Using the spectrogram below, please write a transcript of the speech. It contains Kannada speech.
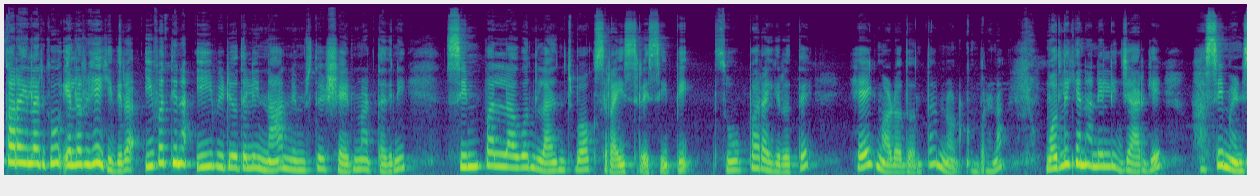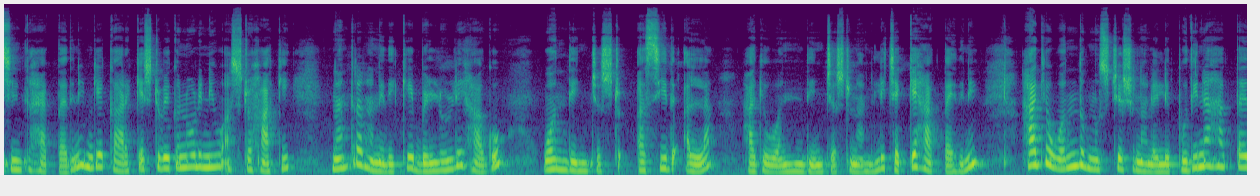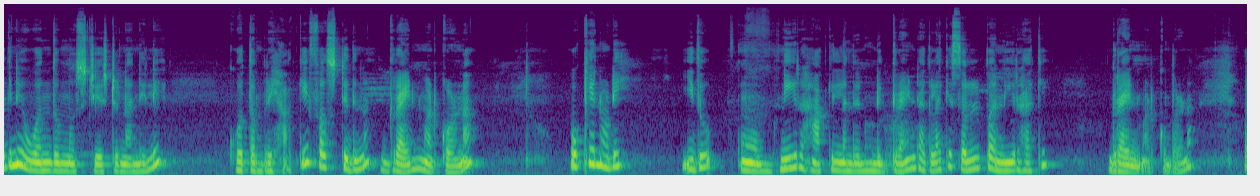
ನಮಸ್ಕಾರ ಎಲ್ಲರಿಗೂ, ಎಲ್ಲರೂ ಹೇಗಿದ್ದೀರಾ? ಇವತ್ತಿನ ಈ ವಿಡಿಯೋದಲ್ಲಿ ನಾನು ನಿಮ್ಮ ಜೊತೆ ಶೇರ್ ಮಾಡ್ತಾ ಇದ್ದೀನಿ. ಸಿಂಪಲ್ಲಾಗಿ ಒಂದು ಲಂಚ್ ಬಾಕ್ಸ್ ರೈಸ್ ರೆಸಿಪಿ ಸೂಪರಾಗಿರುತ್ತೆ ಹೇಗೆ ಮಾಡೋದು ಅಂತ ನೋಡ್ಕೊಂಬರೋಣ ಮೊದಲಿಗೆ ನಾನಿಲ್ಲಿ ಜಾರ್ಗೆ ಹಸಿ ಮೆಣಸಿನ್ಕಾಯಿ ಹಾಕ್ತಾ ಇದ್ದೀನಿ. ನಿಮಗೆ ಖಾರಕ್ಕೆ ಎಷ್ಟು ಬೇಕು ನೋಡಿ ನೀವು ಅಷ್ಟು ಹಾಕಿ. ನಂತರ ನಾನು ಇದಕ್ಕೆ ಬೆಳ್ಳುಳ್ಳಿ ಹಾಗೂ ಒಂದು ಇಂಚಷ್ಟು ಹಸಿದ ಅಲ್ಲ, ಹಾಗೆ ಒಂದು ಇಂಚಷ್ಟು ನಾನಿಲ್ಲಿ ಚಕ್ಕೆ ಹಾಕ್ತಾಯಿದ್ದೀನಿ ಹಾಗೆ ಒಂದು ಮುಷ್ಟಿಯಷ್ಟು ನಾನಿಲ್ಲಿ ಪುದೀನ ಹಾಕ್ತಾಯಿದ್ದೀನಿ ಒಂದು ಮುಷ್ಟಿಯಷ್ಟು ನಾನಿಲ್ಲಿ ಕೊತ್ತಂಬರಿ ಹಾಕಿ ಫಸ್ಟ್ ಇದನ್ನು ಗ್ರೈಂಡ್ ಮಾಡ್ಕೊಳ್ಳೋಣ ಓಕೆ ನೋಡಿ. ಇದು ನೀರು ಹಾಕಿಲ್ಲ ಅಂದರೆ ನೋಡಿ ಗ್ರೈಂಡ್ ಆಗಲಕ್ಕೆ ಸ್ವಲ್ಪ ನೀರು ಹಾಕಿ ಗ್ರೈಂಡ್ ಮಾಡ್ಕೊಂಬರೋಣ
